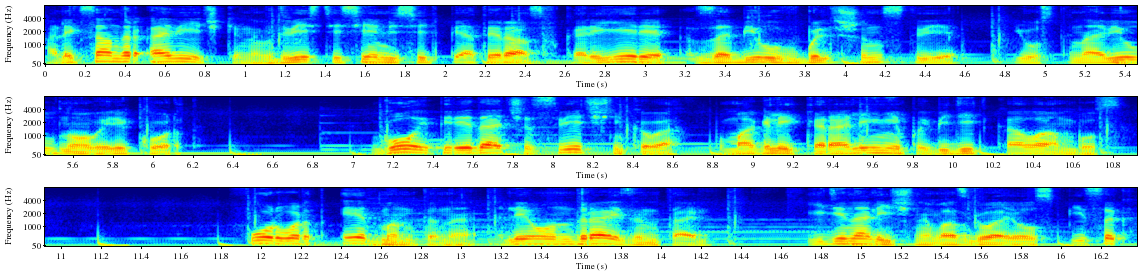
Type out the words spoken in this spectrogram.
Александр Овечкин в 275 раз в карьере забил в большинстве и установил новый рекорд. Голы передачи Свечникова помогли Каролине победить Коламбус. Форвард Эдмонтона Леон Драйзенталь единолично возглавил список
